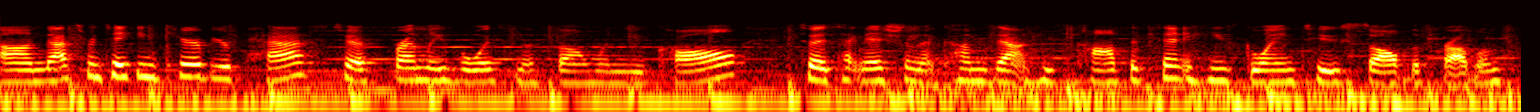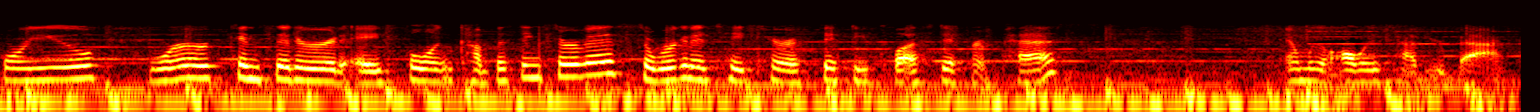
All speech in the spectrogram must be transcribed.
Um, that's from taking care of your pest to a friendly voice on the phone when you call, to a technician that comes out He's competent, he's going to solve the problem for you. We're considered a full encompassing service, so we're going to take care of 50 plus different pests, and we'll always have your back.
